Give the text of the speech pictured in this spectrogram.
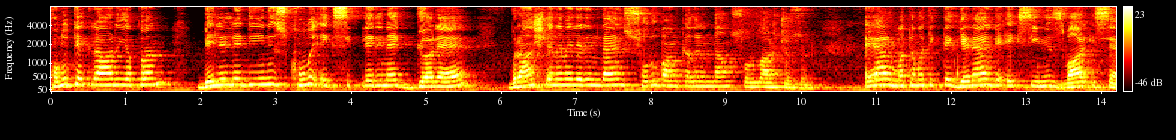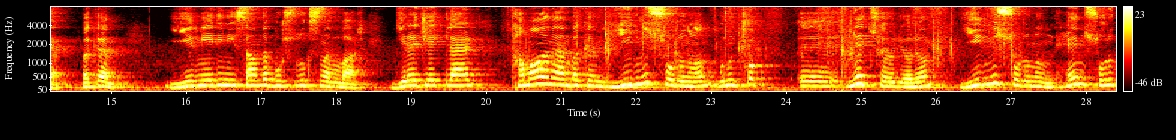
Konu tekrarı yapın. Belirlediğiniz konu eksiklerine göre branş denemelerinden, soru bankalarından sorular çözün. Eğer matematikte genel bir eksiğiniz var ise bakın 27 Nisan'da bursluluk sınavı var. Girecekler tamamen bakın 20 sorunun bunun çok e, net söylüyorum 20 sorunun hem soru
